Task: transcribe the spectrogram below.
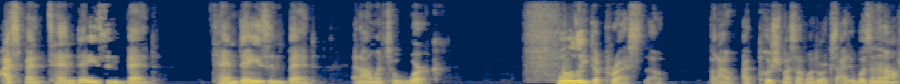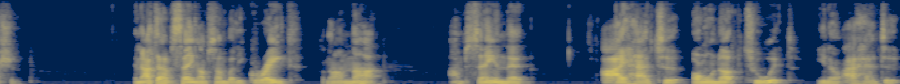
I spent 10 days in bed, 10 days in bed, and I went to work. Fully depressed though, but I, I pushed myself into work because it wasn't an option. And not that I'm saying I'm somebody great, no, I'm not. I'm saying that I had to own up to it. You know, I had to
